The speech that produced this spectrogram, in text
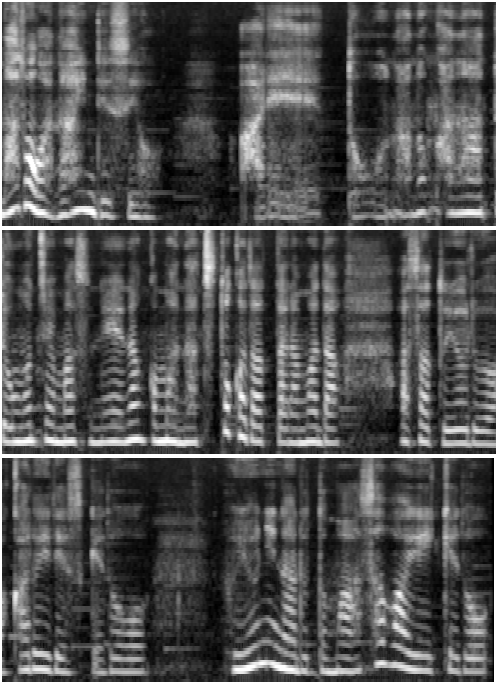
窓がないんですよ。あれどうなのかなって思っちゃいますね。なんかまあ夏とかだったらまだ朝と夜明るいですけど冬になるとまあ朝はいいけど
